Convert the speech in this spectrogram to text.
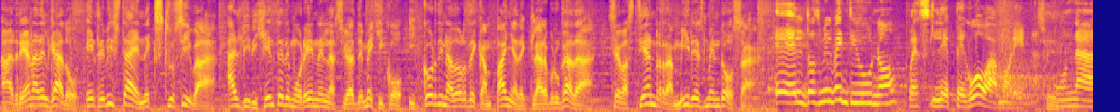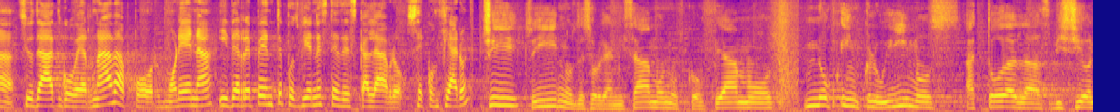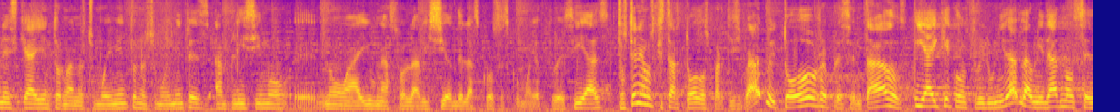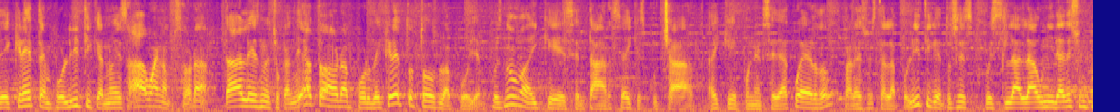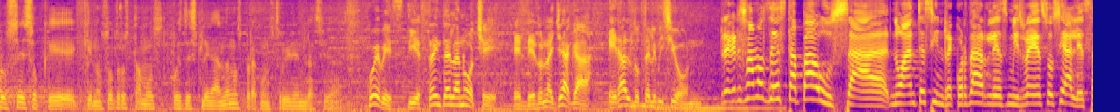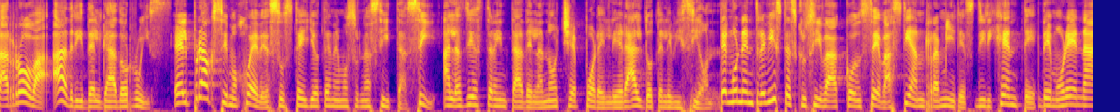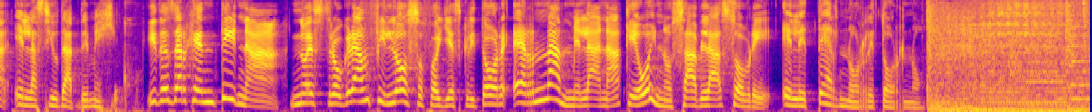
Adriana Delgado entrevista en exclusiva al dirigente de Morena en la Ciudad de México y coordinador de campaña de Clara Brugada, Sebastián Ramírez Mendoza. El 2021 pues le pegó a Morena, una ciudad gobernada por Morena y de repente pues viene este descalabro. ¿Se confiaron? Sí, sí, nos desorganizamos, nos confiamos, no incluimos a todas las visiones que hay en torno a nuestro movimiento. Nuestro movimiento es amplísimo, eh, no hay una sola visión de las cosas como ya tú decías. Entonces tenemos que estar todos participando y todos representados. Y hay que construir unidad. La unidad no se decreta en política, no es, ah, bueno, pues ahora tal es nuestro candidato, ahora por decreto todos lo apoyan. Pues no, hay que sentarse, hay que escuchar, hay que ponerse de acuerdo. Para eso está la política. Entonces, pues la, la unidad es un proceso que, que nosotros estamos pues desplegándonos para construir en la ciudad. Jueves 10.30 de la noche, El Dedo en la Llaga, Heraldo Televisión. Regresamos de esta pausa, no antes sin recordarles mis redes sociales, arroba Adri Delgado Ruiz. El próximo jueves usted y yo tenemos una cita, sí, a las 10.30 de la noche por el Heraldo Televisión. Tengo una entrevista exclusiva con Sebastián Ramírez, dirigente de Morena en la Ciudad de México. Y desde Argentina, nuestro gran filósofo y escritor Hernán Melana, que hoy nos habla sobre el eterno retorno.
